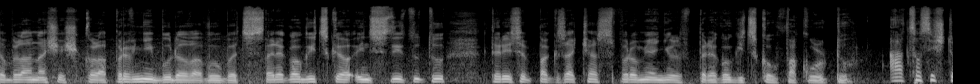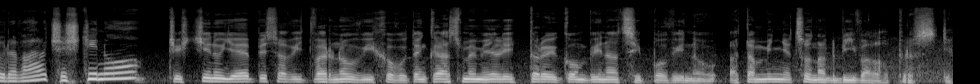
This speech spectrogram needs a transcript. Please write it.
To byla naše škola, první budova vůbec pedagogického institutu, který se pak za čas proměnil v pedagogickou fakultu. A co si študoval? Češtinu? češtinu, dějepis a výtvarnou výchovu. Tenkrát jsme měli trojkombinaci povinnou a tam mi něco nadbývalo prostě.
